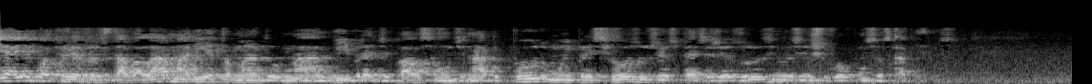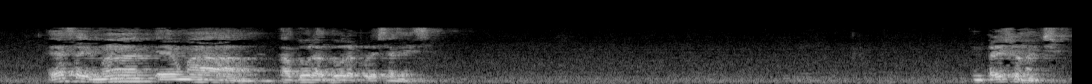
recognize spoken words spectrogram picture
e aí, enquanto Jesus estava lá, Maria tomando uma libra de bálsamo de nardo puro, muito precioso, ungiu os pés de Jesus e os enxugou com seus cabelos. Essa irmã é uma adoradora por excelência. Impressionante.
